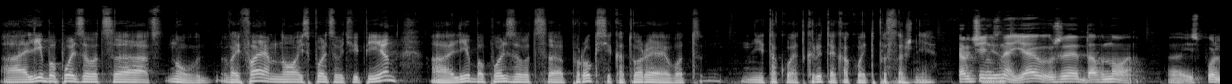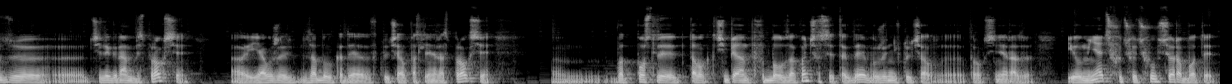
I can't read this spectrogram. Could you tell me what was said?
А, либо пользоваться ну, Wi-Fi, но использовать VPN, а, либо пользоваться прокси, которое вот не такое открытое, какое-то посложнее. Короче, я не знаю, я уже давно э, использую э, Telegram без прокси. Я уже забыл, когда я включал последний раз прокси. Вот после того, как чемпионат по футболу закончился, тогда я уже не включал прокси ни разу. И у меня тьфу-тьфу-тьфу все работает.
